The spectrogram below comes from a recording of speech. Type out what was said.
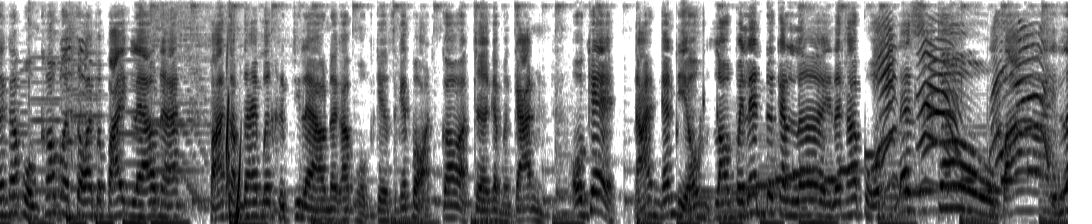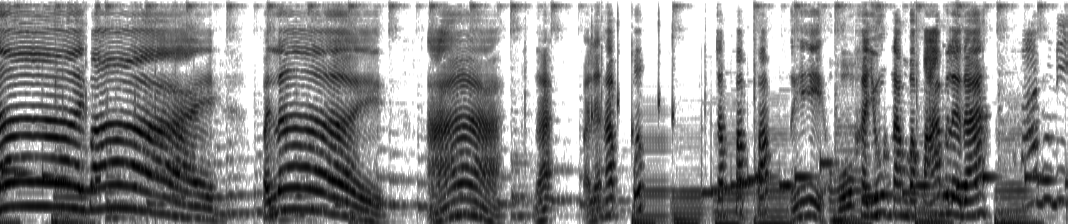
นะครับผมเข้ามาจอยมาไปอีกแล้วนะป้าจำได้เมื่อคลิปที่แล้วนะครับผมเกมสเก็ตบอร์ดก็เจอกันเหมือนกัน โอเคนะงั้นเดี๋ยวเราไปเล่นด้วยกันเลยนะครับผม let's go ไปเลยบายไปเลย อ่านะไปเลยครับปุ๊บ จับปั๊บปั๊บนี่โอ้โหขยุนำป๊าป๊าไปเลยนะ ป้าดูดิ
